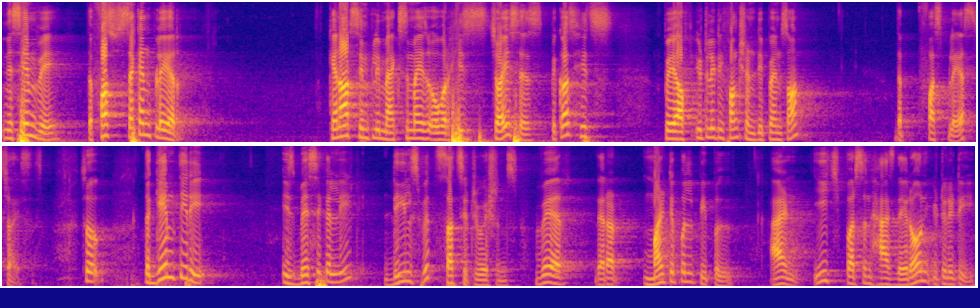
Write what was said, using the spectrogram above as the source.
In the same way the first second player cannot simply maximize over his choices because his payoff utility function depends on the first player's choices. So, the game theory is basically deals with such situations where there are multiple people and each person has their own utility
